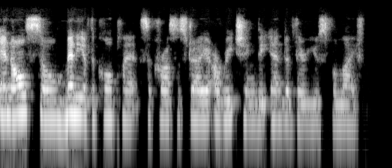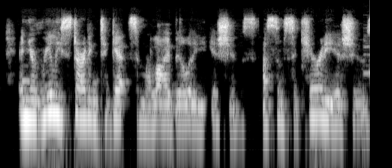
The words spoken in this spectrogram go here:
And also, many of the coal plants across Australia are reaching the end of their useful life. And you're really starting to get some reliability issues, uh, some security issues.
